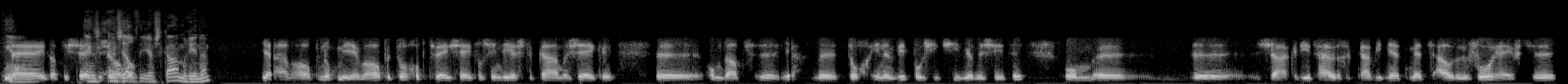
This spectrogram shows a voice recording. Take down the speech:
Nee, dat is zeker En, en zelf de Eerste Kamer in, hè? Ja, we hopen nog meer. We hopen toch op twee zetels in de Eerste Kamer, zeker. Uh, omdat uh, ja, we toch in een witpositie willen zitten... om de zaken die het huidige kabinet met ouderen voor heeft...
